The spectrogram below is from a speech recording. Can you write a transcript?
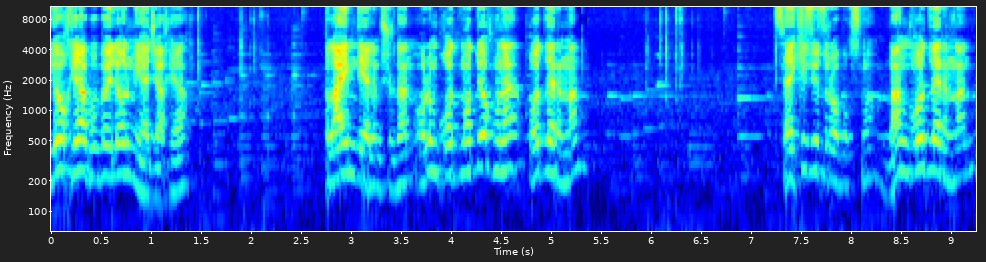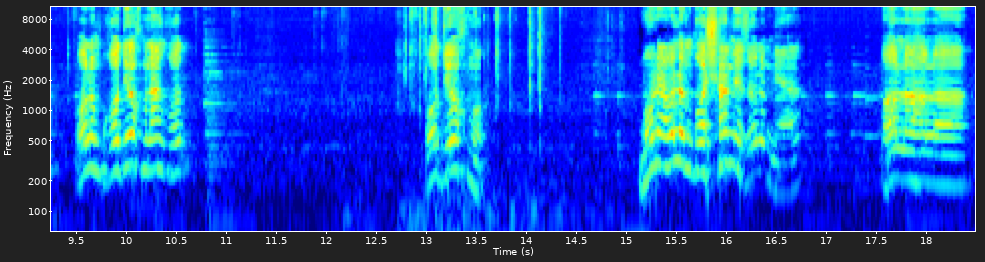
Yok ya bu böyle olmayacak ya. Climb diyelim şuradan. Oğlum kod mod yok mu lan? Kod verin lan. 800 Robux mu? Lan kod verin lan. Oğlum kod yok mu lan kod? Kod yok mu? Bu ne oğlum koşamıyoruz oğlum ya. Allah Allah.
